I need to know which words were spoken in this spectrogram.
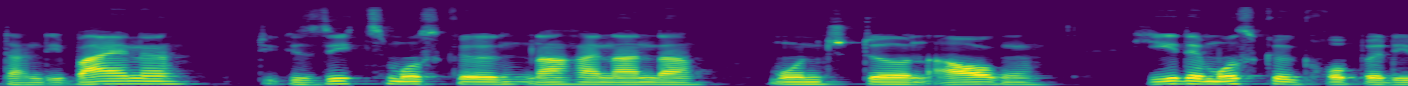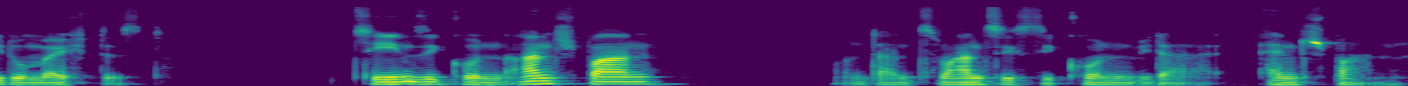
dann die Beine, die Gesichtsmuskeln nacheinander, Mund, Stirn, Augen, jede Muskelgruppe, die du möchtest. 10 Sekunden anspannen und dann 20 Sekunden wieder entspannen.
